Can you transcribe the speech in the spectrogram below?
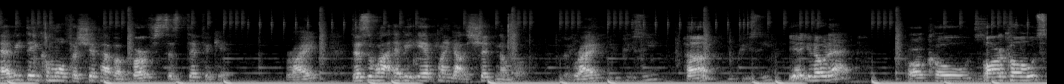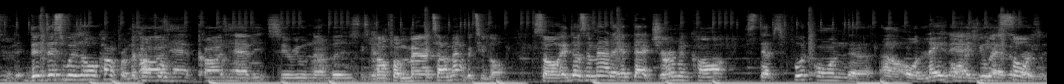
Everything come off a ship have a birth certificate, right? This is why every airplane got a ship number, right? UPC? Huh? UPC? Yeah, you know that. Barcodes. Barcodes. This this is where it all come from. It come Cars from have cars have it. Serial numbers. it come from maritime admiralty law. So it doesn't matter if that German car steps foot on the uh, or lay on a U.S. soil.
